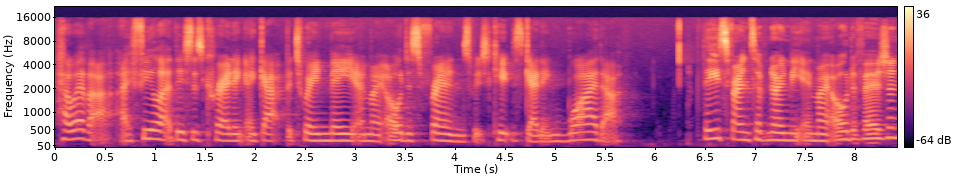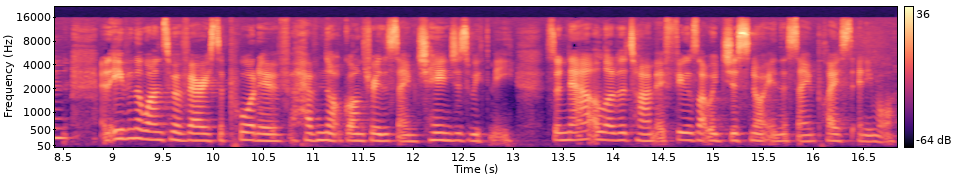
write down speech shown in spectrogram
However, I feel like this is creating a gap between me and my oldest friends, which keeps getting wider. These friends have known me in my older version, and even the ones who are very supportive have not gone through the same changes with me. So now, a lot of the time, it feels like we're just not in the same place anymore.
